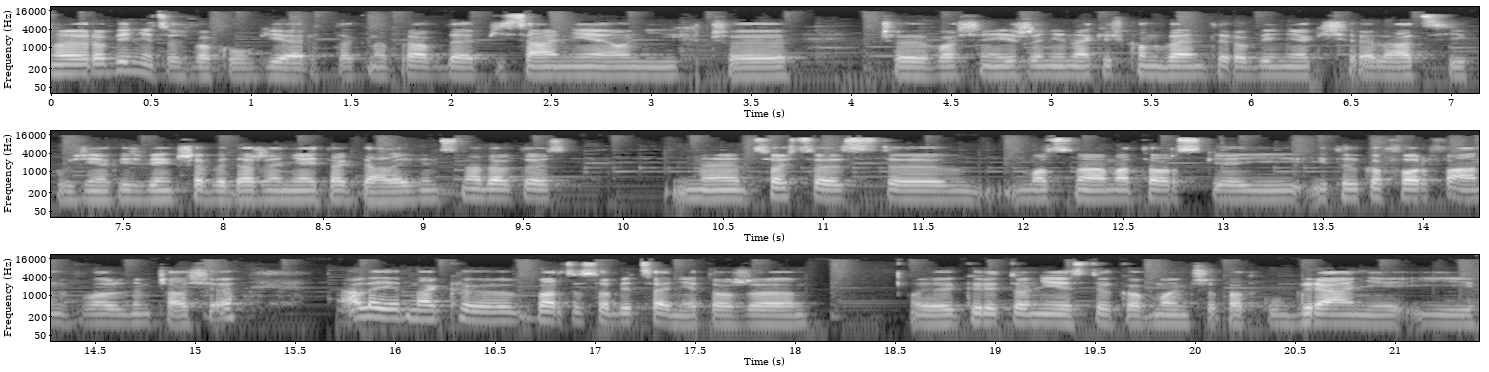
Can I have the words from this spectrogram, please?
robienie coś wokół gier, tak naprawdę pisanie o nich, czy, czy właśnie jeżdżenie na jakieś konwenty, robienie jakichś relacji, później jakieś większe wydarzenia i tak dalej, więc nadal to jest mm, coś, co jest e, mocno amatorskie i, i tylko for fun w wolnym czasie, ale jednak e, bardzo sobie cenię to, że e, gry to nie jest tylko w moim przypadku granie i,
